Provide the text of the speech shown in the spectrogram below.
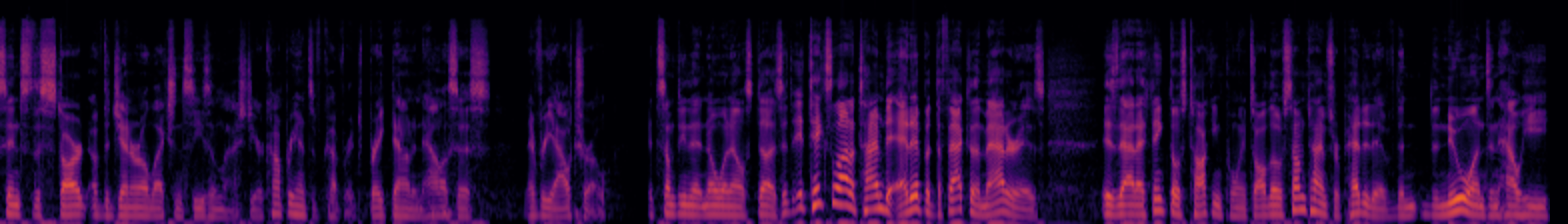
since the start of the general election season last year. Comprehensive coverage, breakdown, analysis, every outro. It's something that no one else does. It, it takes a lot of time to edit, but the fact of the matter is, is that I think those talking points, although sometimes repetitive, the the new ones and how he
